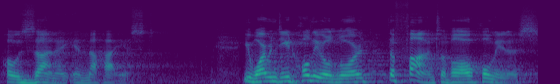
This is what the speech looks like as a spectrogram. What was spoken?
Hosanna in the highest. You are indeed holy, O Lord, the font of all holiness.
